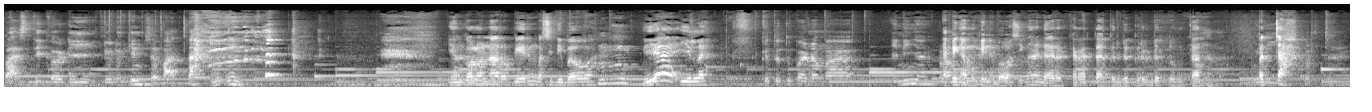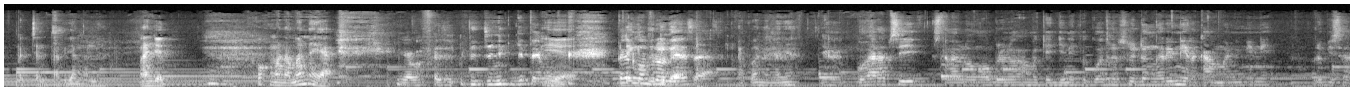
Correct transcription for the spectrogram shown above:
plastik kalau didudukin bisa patah. Yang kalau naruh piring pasti di bawah. Iya ilah. Ketutupan sama ininya. Tapi nggak mungkin di bawah sih kan ada kereta gerdek-gerdek dong ntar pecah. pecah. Pecah ntar jangan dah lanjut. Kok ke mana-mana ya? Nggak apa-apa sih kucingnya gitu ya iya kita kan gitu ngobrol juga. biasa. Apa namanya? Ya gue harap sih setelah lo ngobrol sama kayak gini ke gue terus lu dengerin nih rekaman ini nih lu bisa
